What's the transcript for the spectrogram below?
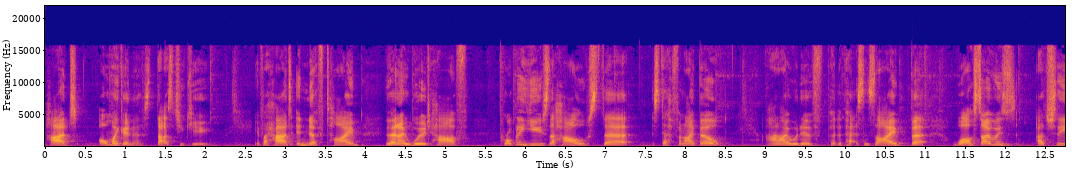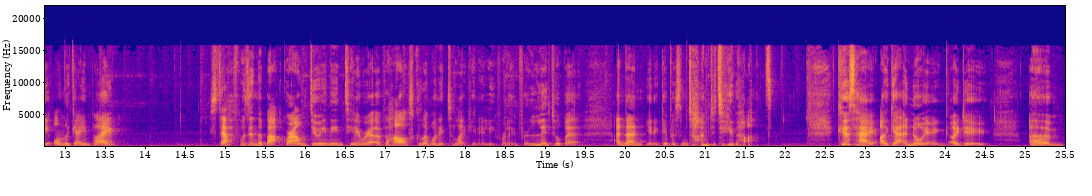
had, oh my goodness, that's too cute. If I had enough time, then I would have probably use the house that Steph and I built and I would have put the pets inside. But whilst I was actually on the gameplay, Steph was in the background doing the interior of the house because I wanted to like, you know, leave her alone for a little bit and then, you know, give her some time to do that. Because, hey, I get annoying, I do. Um,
